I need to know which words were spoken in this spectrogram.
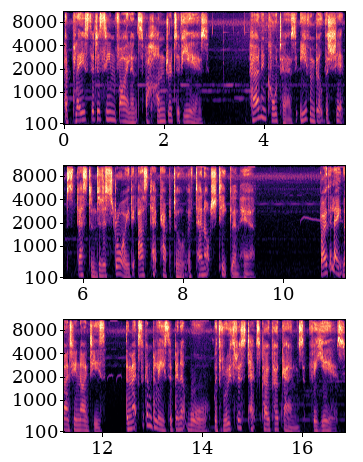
a place that has seen violence for hundreds of years. Hernan Cortez even built the ships destined to destroy the Aztec capital of Tenochtitlan here. By the late 1990s, the Mexican police had been at war with ruthless Texcoco gangs for years.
